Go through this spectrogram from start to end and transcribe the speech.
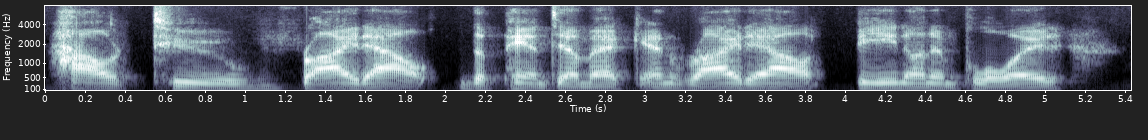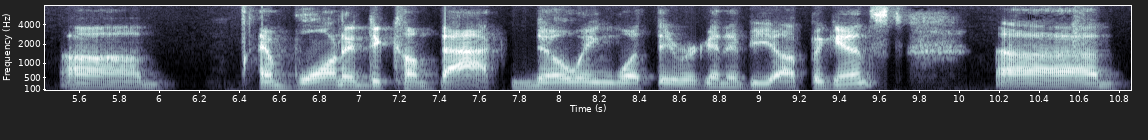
how to ride out the pandemic and ride out being unemployed um, and wanted to come back knowing what they were going to be up against. Um,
